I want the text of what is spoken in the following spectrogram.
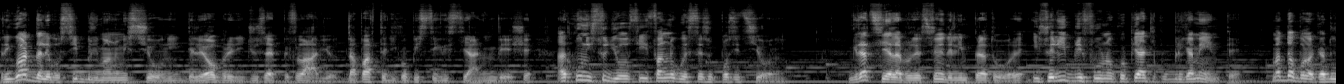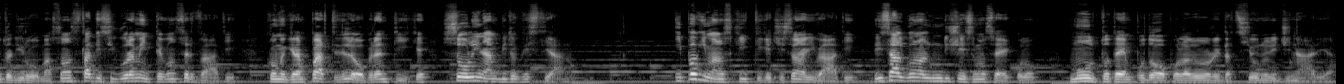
Riguardo alle possibili manomissioni delle opere di Giuseppe Flavio da parte di copisti cristiani, invece, alcuni studiosi fanno queste supposizioni. Grazie alla protezione dell'imperatore, i suoi libri furono copiati pubblicamente, ma dopo la caduta di Roma sono stati sicuramente conservati, come gran parte delle opere antiche, solo in ambito cristiano. I pochi manoscritti che ci sono arrivati risalgono all'undicesimo secolo, molto tempo dopo la loro redazione originaria,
